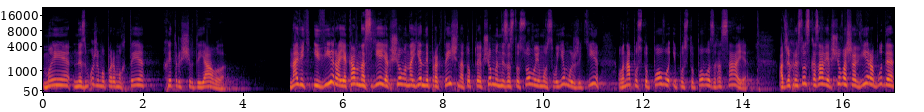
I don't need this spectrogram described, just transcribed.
ми не зможемо перемогти хитрощів диявола. Навіть і віра, яка в нас є, якщо вона є непрактична, тобто, якщо ми не застосовуємо в своєму житті, вона поступово і поступово згасає. Адже Христос сказав: якщо ваша віра буде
